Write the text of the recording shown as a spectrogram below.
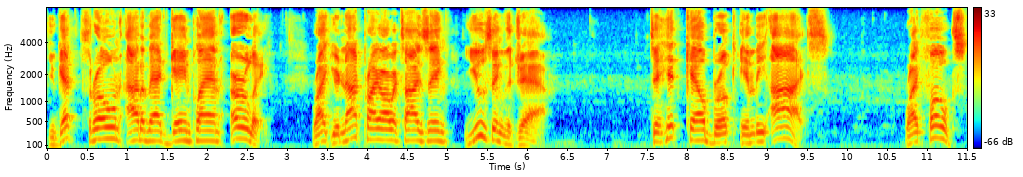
You get thrown out of that game plan early, right? You're not prioritizing using the jab to hit Kell Brook in the eyes, right, folks?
